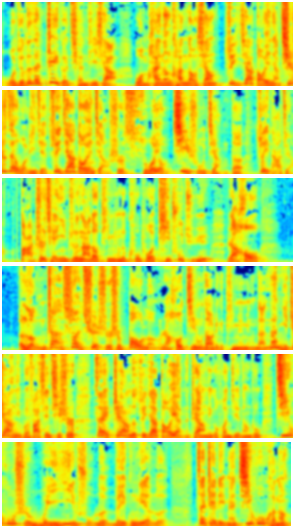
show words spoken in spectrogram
我觉得在这个前提下，我们还能看到像最佳导演奖。其实，在我理解，最佳导演奖是所有技术奖的最大奖，把之前一直拿到提名的库珀踢出局，然后。冷战算确实是爆冷，然后进入到这个提名名单。那你这样你会发现，其实，在这样的最佳导演的这样的一个环节当中，几乎是唯艺术论、唯工业论，在这里面几乎可能。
